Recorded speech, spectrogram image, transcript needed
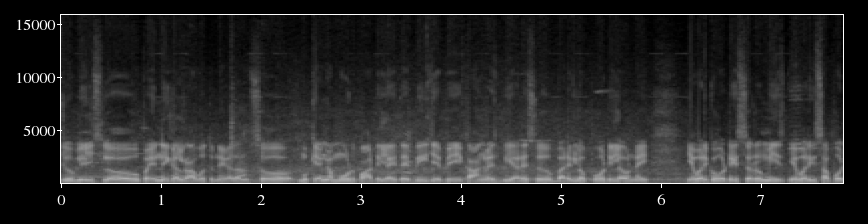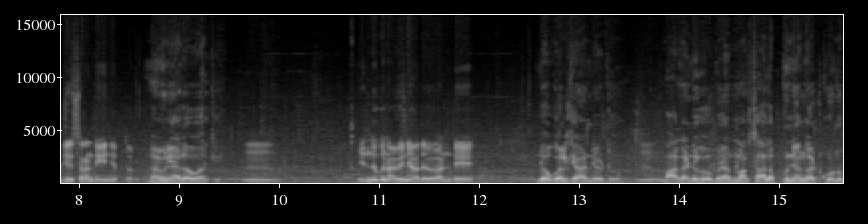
జూబ్లీహిల్స్లో ఉప ఎన్నికలు రాబోతున్నాయి కదా సో ముఖ్యంగా మూడు పార్టీలు అయితే బీజేపీ కాంగ్రెస్ బీఆర్ఎస్ బరిలో పోటీలో ఉన్నాయి. ఎవరికి ఓటేస్తారు మీ ఎవరికి సపోర్ట్ చేస్తారంటే ఏం చెప్తారు? నవీన్ యాదవ్ గారికి. ఎందుకు నవీన్ యాదవ్ అంటే? లోకల్ క్యాండిడేట్. మాకంటి గోపినాథ్ మాకు చాలా పుణ్యం కట్టుకోండు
